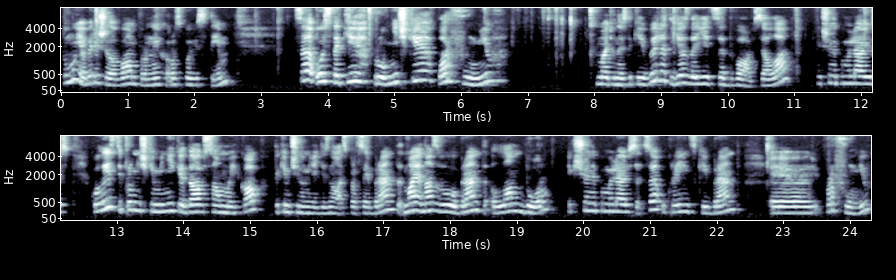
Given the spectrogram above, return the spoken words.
Тому я вирішила вам про них розповісти. Це ось такі пробнички парфумів. Мають вони такий вигляд. Я, здається, два взяла, якщо не помиляюсь. Колись ці пробнички мені кидав сам мейкап. Таким чином я дізналась про цей бренд. Має назву бренд Landor, якщо я не помиляюся. Це український бренд е, парфумів.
